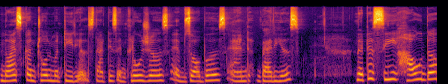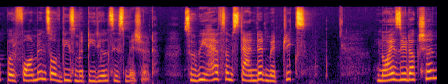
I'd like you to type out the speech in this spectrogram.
noise control materials that is enclosures, absorbers and barriers, let us see how the performance of these materials is measured. So, we have some standard metrics noise reduction,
